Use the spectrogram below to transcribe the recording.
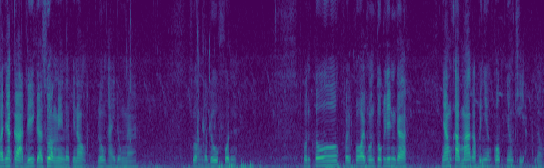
บรรยากาศดีกับช่วงนี้แหละพี่น้องลงไห้ลงนะช่วงฤดูฝนฝนตกฝอยฟอยๆฝนตกลิ้นกะย้ำขับมากับเป็นยังกบยังเขียดพี่น้อง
